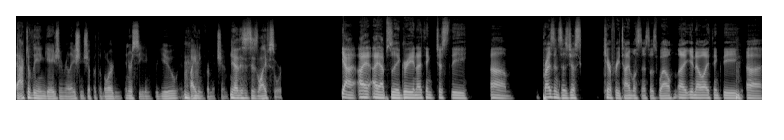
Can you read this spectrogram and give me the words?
actively engaged in relationship with the Lord and interceding for you and Mhm. fighting for mission. Yeah, this is his life source. Yeah i i absolutely agree and i think just the um presence is just carefree timelessness as well. Uh, you know, I think the Hmm. uh,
